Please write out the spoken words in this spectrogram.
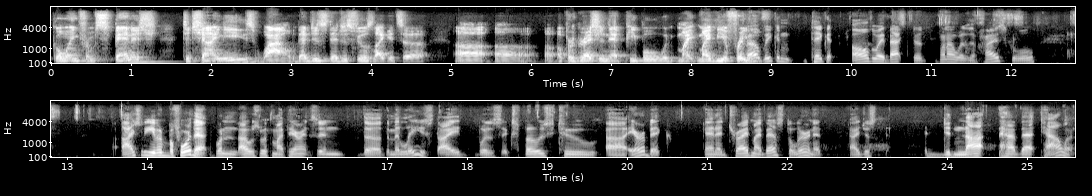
going from Spanish to Chinese, wow, that just that just feels like it's a uh, a progression that people would might might be afraid of. well, of. we can take it all the way back to when I was in high school. Actually, even before that, when I was with my parents in the the Middle East, I was exposed to uh, Arabic and had tried my best to learn it. I just did not have that talent,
